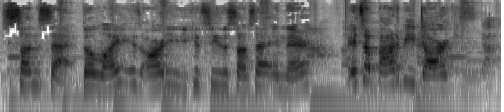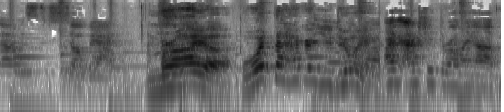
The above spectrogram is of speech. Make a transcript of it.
sunset. The light is already, you can see the sunset in there. It's about to be dark. That was just so bad. Mariah, what the heck are you doing? I'm actually throwing up.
